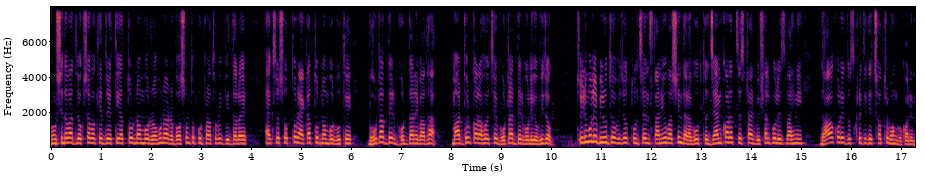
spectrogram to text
মুর্শিদাবাদ লোকসভা ক্ষেত্রে তিয়াত্তর নম্বর রমনার বসন্তপুর প্রাথমিক বিদ্যালয়ের একশো সত্তর একাত্তর নম্বর বুথে ভোটারদের ভোটদানে বাধা। মারধর করা হয়েছে ভোটারদের বলে অভিযোগ। তৃণমূলের বিরুদ্ধে অভিযোগ তুলছেন স্থানীয় বাসিন্দারা। বুথ জ্যাম করার চেষ্টায় বিশাল পুলিশ বাহিনী ধাওয়া করে দুষ্কৃতীদের ছত্রভঙ্গ করেন।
